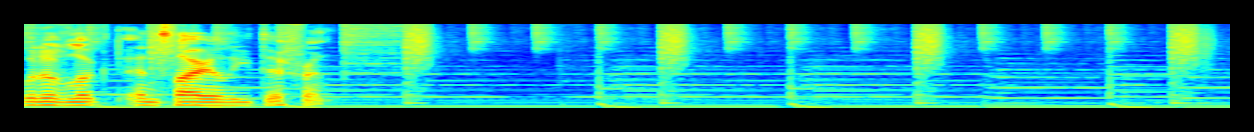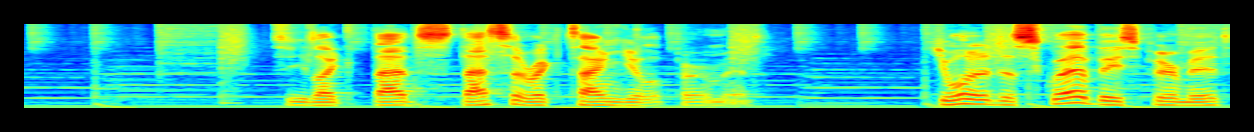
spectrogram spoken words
would have looked entirely different. See, like, that's that's a rectangular pyramid. If you wanted a square-based pyramid,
